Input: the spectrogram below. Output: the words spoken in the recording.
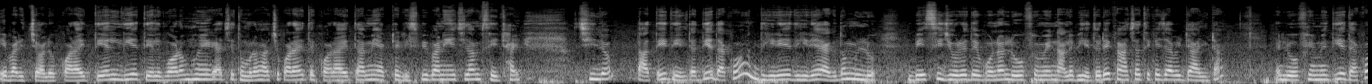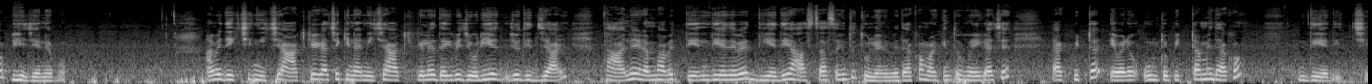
এবারে চলো কড়াই তেল দিয়ে, তেল গরম হয়ে গেছে। তোমরা ভাবছ কড়াইতে কড়াইতে আমি একটা রেসিপি বানিয়েছিলাম, সেটাই ছিল। তাতেই তেলটা দিয়ে দেখো ধীরে ধীরে একদম লো, বেশি জোরে দেবো না লো ফ্লেমে নালে ভেতরে কাঁচা থেকে যাবে ডালটা। লো ফ্লেমে দিয়ে দেখো ভেজে নেব। আমি দেখছি নিচে আটকে গেছে কিনা, নিচে আটকে গেলে দেখবে জড়িয়ে যদি যায়, তাহলে এরমভাবে তেল দিয়ে দেবে, দিয়ে দিয়ে আস্তে আস্তে কিন্তু তুলে নেবে। দেখো আমার কিন্তু হয়ে গেছে এক পিঠটা, এবারে উল্টো পিঠটা আমি দেখো দিয়ে দিচ্ছি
